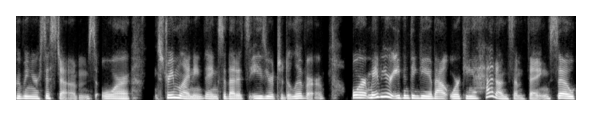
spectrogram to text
improving your systems or streamlining things so that it's easier to deliver. Or maybe you're even thinking about working ahead on some things. So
